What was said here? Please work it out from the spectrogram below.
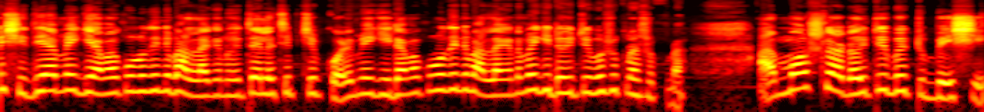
বেশি দিয়ে ম্যাগি আমার কোনো দিনই ভালো লাগে না। ওই তেলে চিপচিপ করে ম্যাগিটা আমার কোনো দিনই ভালো লাগে না। ম্যাগিটা ওই টিবো শুকনা শুকনা। আর মশলাটা ওই টিবো একটু বেশি।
